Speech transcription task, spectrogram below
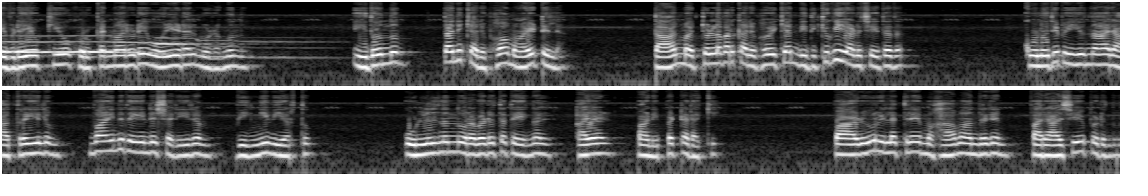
എവിടെയൊക്കെയോ കുറുക്കന്മാരുടെ ഓരിയിടൽ മുഴങ്ങുന്നു. ഇതൊന്നും തനിക്ക് അനുഭവമായിട്ടില്ല. താൻ മറ്റുള്ളവർക്ക് അനുഭവിക്കാൻ വിധിക്കുകയാണ് ചെയ്തത്. കുളിരി പെയ്യുന്ന ആ രാത്രിയിലും വൈനതേയന്റെ ശരീരം വിങ്ങി വിയർത്തു. ഉള്ളിൽ നിന്നുറവെടുത്ത തേങ്ങൽ അയാൾ പണിപ്പെട്ടടക്കി. പാഴൂർ ഇല്ലത്തിലെ മഹാമാന്ത്രികൻ പരാജയപ്പെടുന്നു.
